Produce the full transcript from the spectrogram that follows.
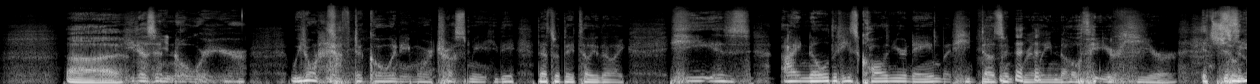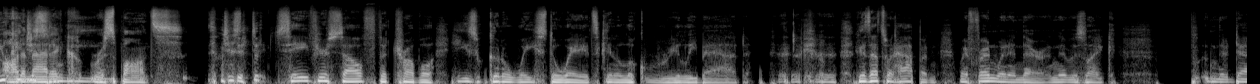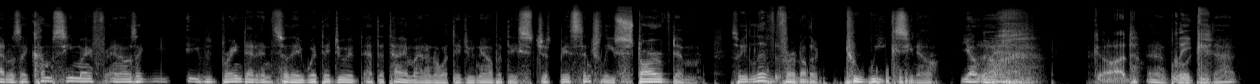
uh He doesn't know we're here. We don't have to go anymore. Trust me. He, that's what they tell you. They're like, he is. I know that he's calling your name, but he doesn't really know that you're here. it's just So an can just automatic response Just save yourself the trouble. He's gonna waste away. It's gonna look really bad because that's what happened. My friend went in there, and it was like. And their dad was like, "Come see my friend." And I was like, "He was brain dead." And so they, what they do at at the time, I don't know what they do now, but they just essentially starved him. So he lived for another two weeks. You know, young Ugh. man. god oh, I don't Bleak. that.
